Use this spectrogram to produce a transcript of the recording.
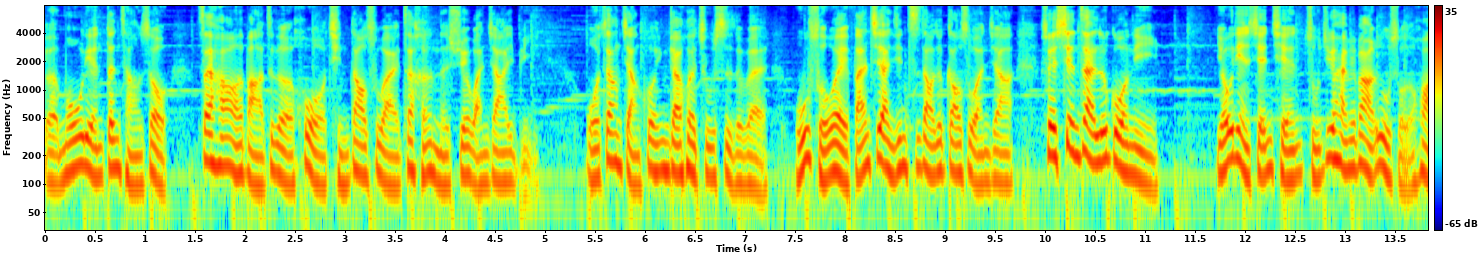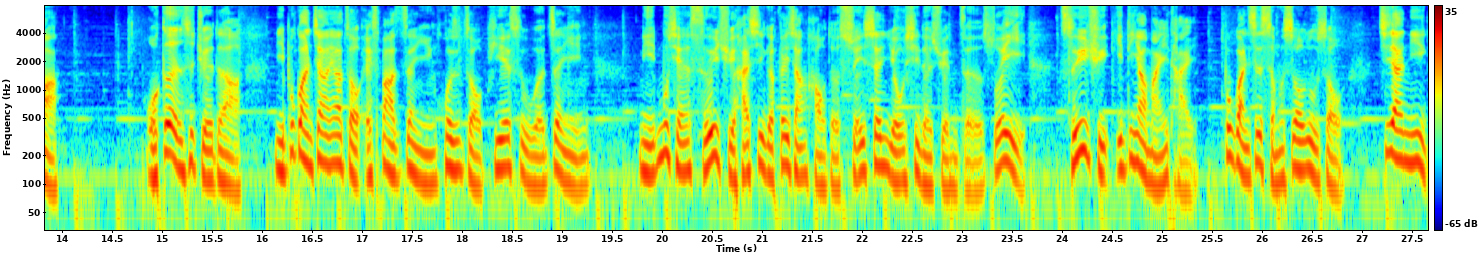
呃魔物猎人登场的时候，再好好的把这个货请到出来，再狠狠的削玩家一笔。我这样讲会应该会出事，对不对？无所谓，反正既然已经知道，就告诉玩家。所以现在如果你有点闲钱，主机还没办法入手的话，我个人是觉得啊，你不管将来要走 Xbox 阵营，或是走 PS 五的阵营，你目前 Switch 还是一个非常好的随身游戏的选择，所以 Switch 一定要买一台。不管是什么时候入手，既然你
